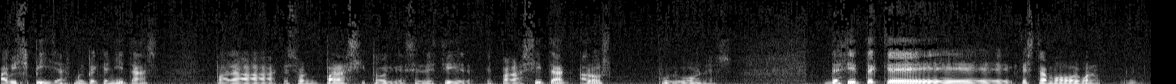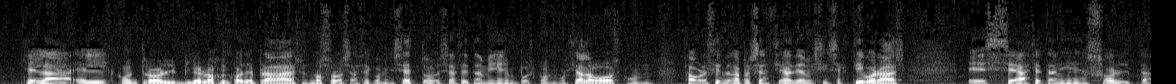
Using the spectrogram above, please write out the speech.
avispillas muy pequeñitas para que son parasitoides, es decir, parasitan a los pulgones. Decirte que, estamos, bueno, que la, el control biológico de plagas no solo se hace con insectos, se hace también pues con murciélagos, con favoreciendo la presencia de aves insectívoras, eh, se hace también solta,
